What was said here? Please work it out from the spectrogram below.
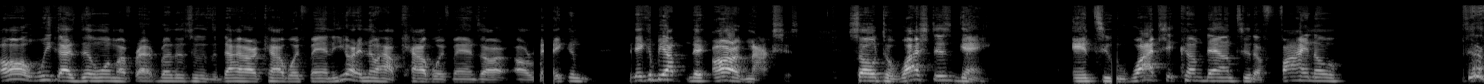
all week I was dealing with my frat brothers who's a diehard Cowboy fan. And you already know how Cowboy fans are already. They can they can be up, they are obnoxious. So to watch this game and to watch it come down to the final to the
